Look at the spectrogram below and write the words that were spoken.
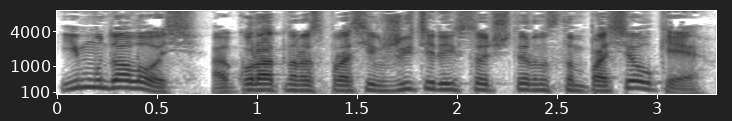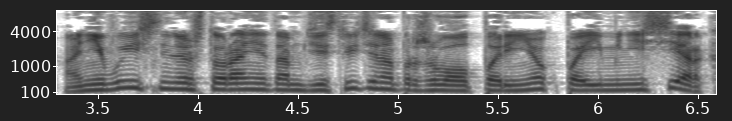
им удалось. Аккуратно расспросив жителей в 114-м поселке, они выяснили, что ранее там действительно проживал паренек по имени Серк,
